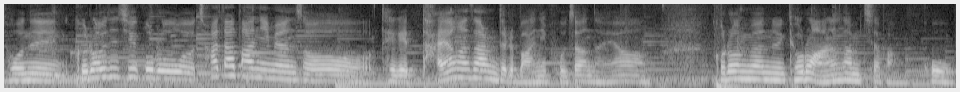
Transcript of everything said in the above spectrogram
저는 그런 식으로 찾아다니면서 되게 다양한 사람들을 많이 보잖아요. 그러면은 결혼 안 한 사람 진짜 많고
